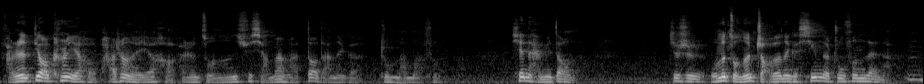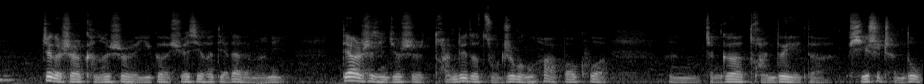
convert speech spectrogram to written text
反正掉坑也好，爬上来也好，反正总能去想办法到达那个珠穆朗玛峰。现在还没到呢，就是我们总能找到那个新的珠峰在哪儿。嗯。这个事儿可能是一个学习和迭代的能力。第二个事情就是团队的组织文化，包括嗯整个团队的皮实程度。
